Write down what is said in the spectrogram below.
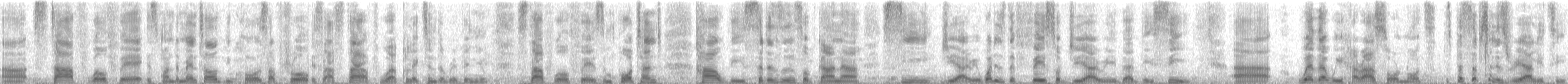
Uh, staff welfare is fundamental because, after all, it's our staff who are collecting the revenue. Staff welfare is important. How the citizens of Ghana see GRA. What is the face of GRA that they see? Uh, whether we harass or not, perception is reality.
